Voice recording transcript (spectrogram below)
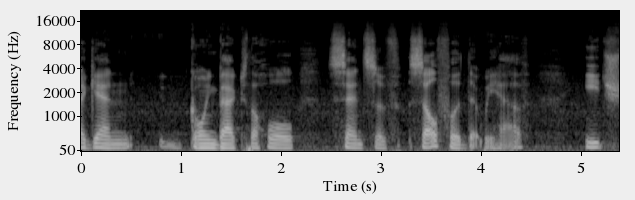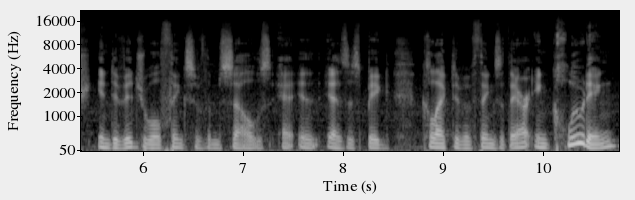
again, going back to the whole sense of selfhood that we have, each individual thinks of themselves as this big collective of things that they are, including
